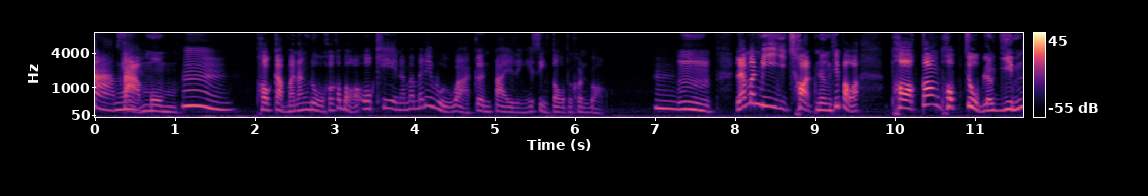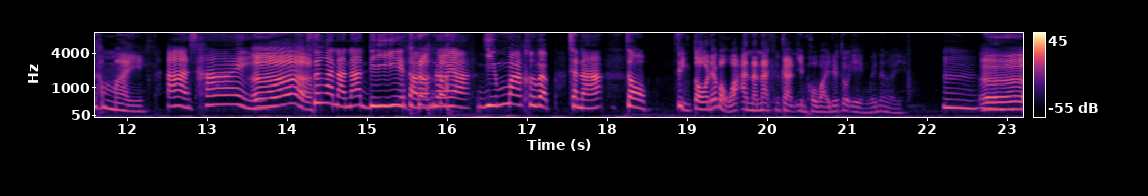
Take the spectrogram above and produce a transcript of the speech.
สามไงสามมุม อืมพอกลับมานั่งดูเขาก็บอกว่าโอเคนะมันไม่ได้หวือหวาเกินไปอะไรอย่างงี้สิงโตเป็นคนบอก อืมอืมแล้วมันมีอีกช็อตหนึ่งที่บอกว่า พอกล้องพบจูบแล้วยิ้มทำไม อ่าใช่ เออ ซึ่งอันนั้นน่ะดีสำหรับเนยอะ ยิ้มมาคือแบบชนะจบ สิงโตได้บอกว่าอันนั้นน่ะคือการ improvise ด้วยตัวเองไว้เนยอืมเออ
